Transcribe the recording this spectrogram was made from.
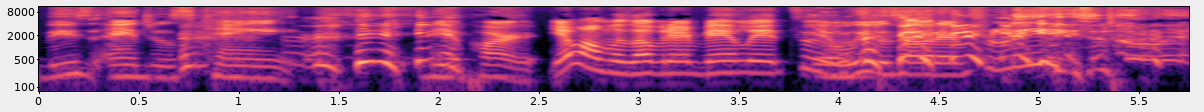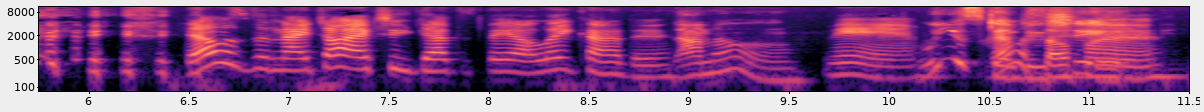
these angels can't be apart. Your mom was over there being lit too. And we was over there, please. that was the night y'all actually got to stay out late, kinda. I know. Man, We used to do so shit. fun.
